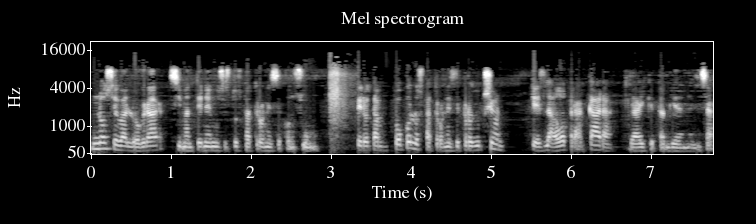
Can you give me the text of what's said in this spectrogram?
no se va a lograr si mantenemos estos patrones de consumo, pero tampoco los patrones de producción, que es la otra cara que hay que también analizar.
